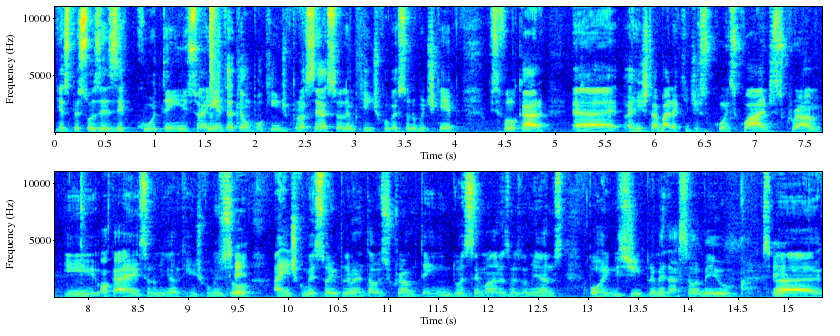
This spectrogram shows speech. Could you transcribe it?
e as pessoas executem isso. Aí entra até um pouquinho de processo. Eu lembro que a gente conversou no Bootcamp, você falou, cara, é, a gente trabalha aqui de, com Squad, Scrum e OKR, se eu não me engano, que a gente começou. Sim. A gente começou a implementar o Scrum tem duas semanas, mais ou menos. Porra, início de implementação é meio... É,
